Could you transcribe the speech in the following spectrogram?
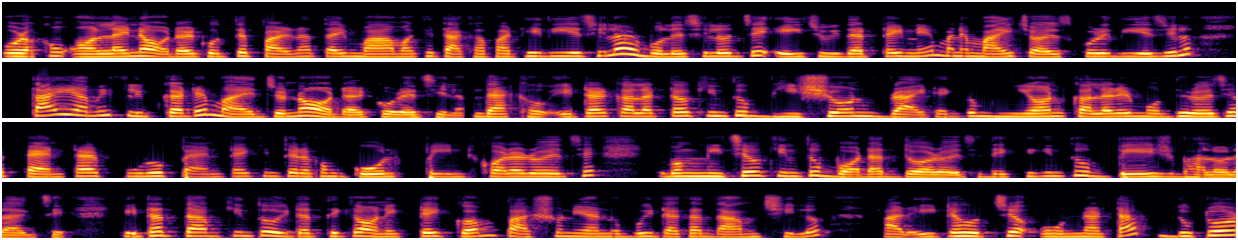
ওরকম অনলাইনে অর্ডার করতে পারে না, তাই মা আমাকে টাকা পাঠিয়ে দিয়েছিল আর বলেছিল যে এই চুড়িদারটাই নে। মানে মাই চয়েস করে দিয়েছিল, তাই আমি ফ্লিপকার্টে মায়ের জন্য অর্ডার করেছিলাম। দেখো, এটার কালারটাও কিন্তু ভীষণ ব্রাইট একদম নিয়ন কালারের মধ্যে রয়েছে। প্যান্টটার পুরো প্যান্টটায় কিন্তু এরকম গোল্ড প্রিন্ট করা রয়েছে এবং নিচেও কিন্তু বর্ডার দেওয়া রয়েছে। দেখতে কিন্তু বেশ ভালো লাগছে। এটার দাম কিন্তু ওইটার থেকে অনেকটাই কম পাঁচশো নিরানব্বই টাকা দাম ছিল। আর এইটা হচ্ছে ওড়নাটা। দুটোর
